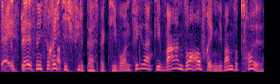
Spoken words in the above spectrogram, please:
da ist, da ist nicht so richtig viel Perspektive. Und wie gesagt, die waren so aufregend, die waren so toll.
